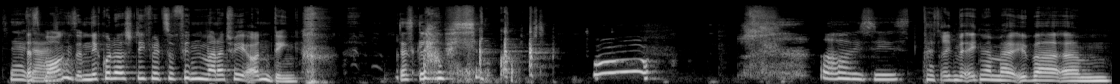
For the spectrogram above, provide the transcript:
Sehr Das geil. morgens im Nikolausstiefel zu finden, war natürlich auch ein Ding. Das glaube ich. Oh Gott. Oh, wie süß. Vielleicht reden wir irgendwann mal über ähm,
